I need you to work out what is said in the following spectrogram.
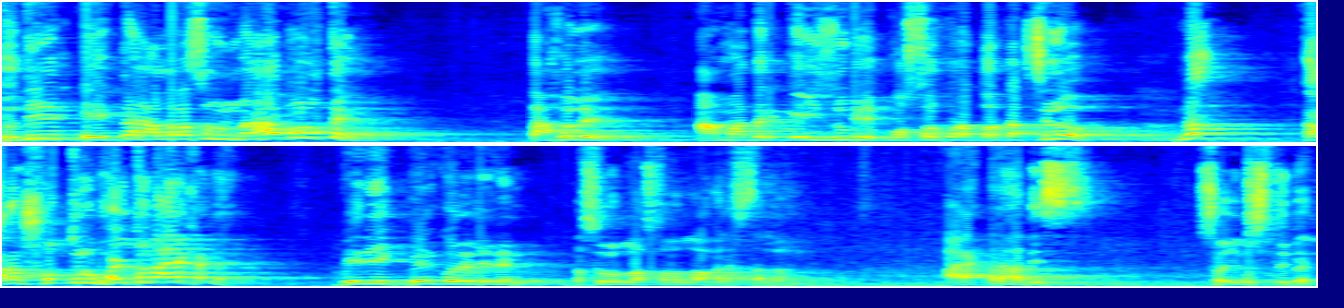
যদি এটা আল্লাহ রাসূল না বলতেন, তাহলে আমাদের এই যুগে কসর করার দরকার ছিল? না, কারণ শত্রুর ভয় তো না এখানে। বেরিয়ে বের করে দিলেন রসুল্লাহ সাল্লাহ সাল্লাম। আর একটা হাদিস সই মুসলিমের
